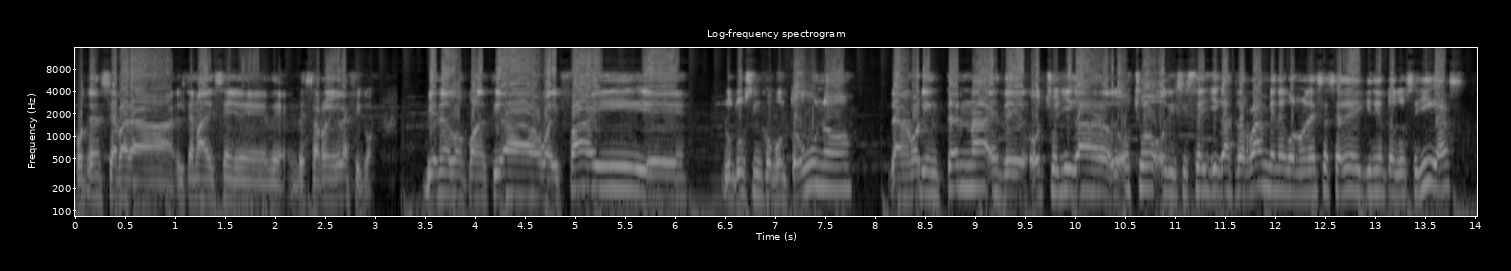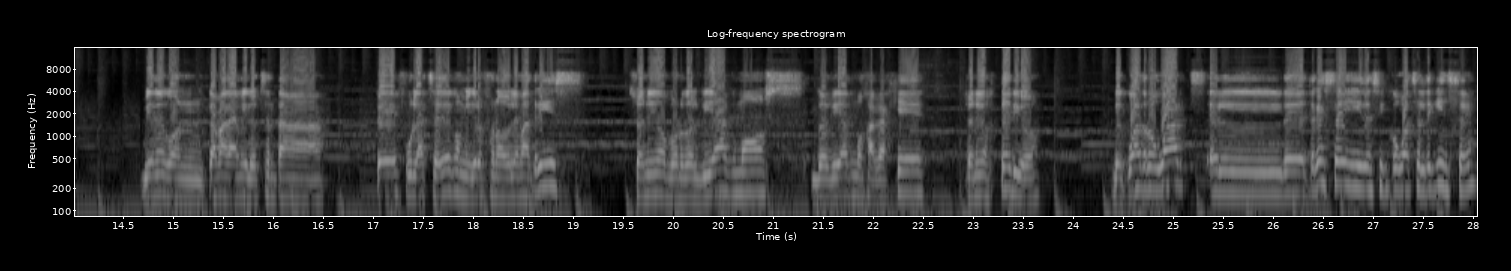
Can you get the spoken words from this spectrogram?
potencia para el tema de, diseño, de, desarrollo gráfico. Viene con conectividad Wi-Fi eh, Bluetooth 5.1 la memoria interna es de 8 GB 8 o 16 GB de RAM viene con un SSD de 512 GB Viene con cámara de 1080p Full HD con micrófono doble matriz, sonido por Dolby Atmos, Dolby Atmos AKG, sonido estéreo. De 4 watts el de 13 y de 5 watts el de 15.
